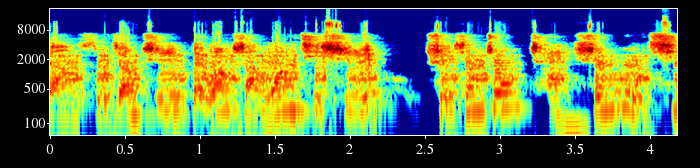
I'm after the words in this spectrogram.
当塑胶纸被往上拉起时，水箱中产生雾气。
